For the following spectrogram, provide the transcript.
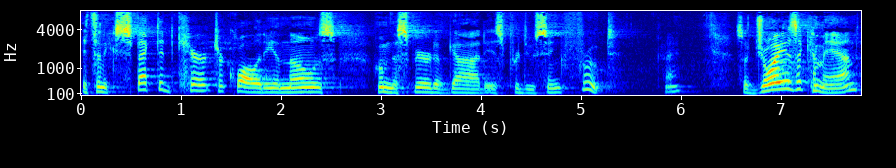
It's an expected character quality in those whom the Spirit of God is producing fruit. Okay? So, joy is a command.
